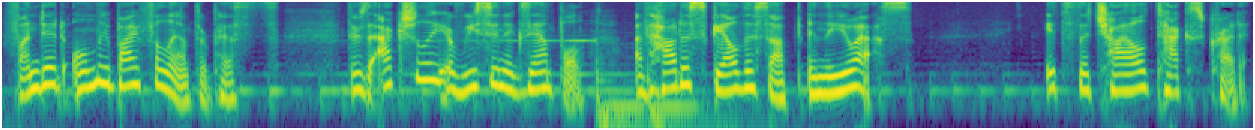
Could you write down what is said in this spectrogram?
funded only by philanthropists, there's actually a recent example of how to scale this up in the US. It's the child tax credit.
